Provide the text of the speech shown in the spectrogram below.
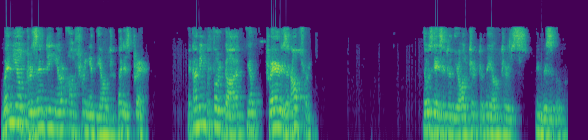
when you're presenting your offering at the altar, that is prayer. You're coming before God, your prayer is an offering. Those days it was the altar, to the altar is invisible.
